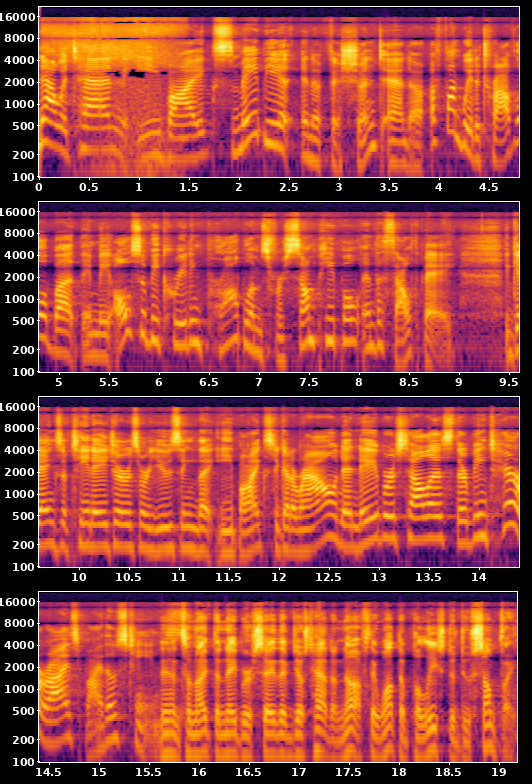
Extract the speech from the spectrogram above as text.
Now at 10, e-bikes may be inefficient and a, a, fun way to travel, but they may also be creating problems for some people in the South Bay. Gangs of teenagers are using the e-bikes to get around, and neighbors tell us they're being terrorized by those teens. And tonight the neighbors say they've just had enough. They want the police to do something.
